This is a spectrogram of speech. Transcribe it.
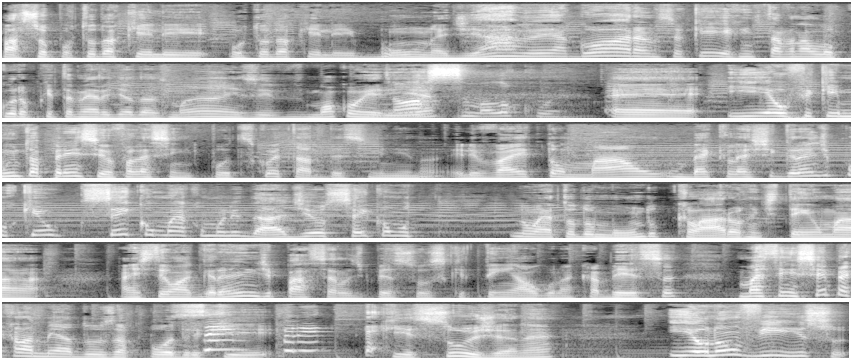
passou por todo aquele, por todo aquele boom, né, de ah, e agora, não sei o quê, a gente tava na loucura porque também era dia das mães e mó correria. Nossa, uma loucura. É, e eu fiquei muito apreensivo. Eu falei assim, putz, coitado desse menino. Ele vai tomar um, um backlash grande porque eu sei como é a comunidade, eu sei como. Não é todo mundo, claro, a gente tem uma. A gente tem uma grande parcela de pessoas que tem algo na cabeça, mas tem sempre aquela meia dúzia podre que, que suja, né? E eu não vi isso.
